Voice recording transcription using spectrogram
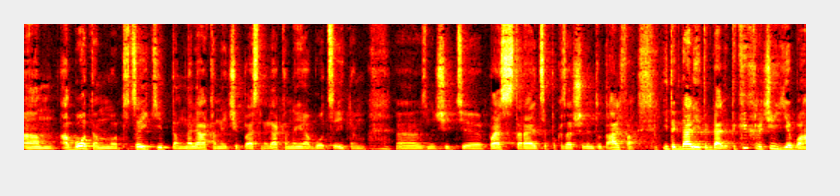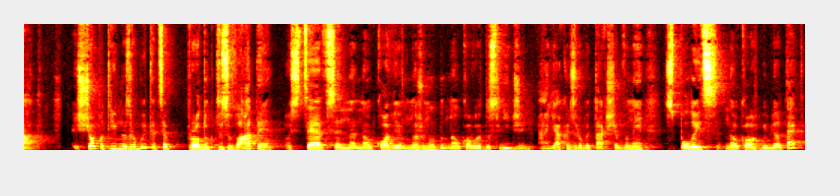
Ем, або там от цей кіт там наляканий, чи пес наляканий, або цей там, е, значить, е, пес старається показати, що він тут альфа, і так далі. і так далі. Таких речей є багато. Що потрібно зробити, це продуктизувати ось це все на наукові множину наукових досліджень, а якось зробити так, щоб вони з полиць наукових бібліотек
